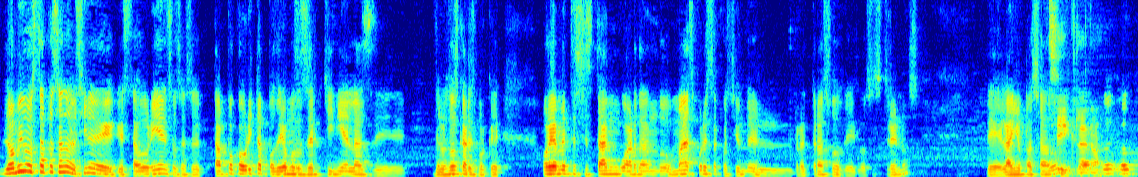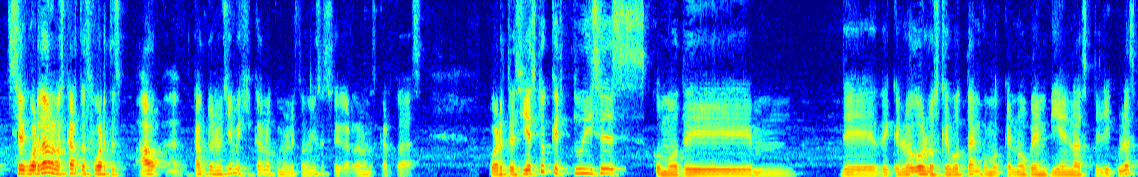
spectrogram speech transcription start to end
lo mismo está pasando en el cine estadounidense. O sea, tampoco ahorita podríamos hacer quinielas de, los Oscars porque obviamente se están guardando más por esa cuestión del retraso de los estrenos del año pasado. Sí, claro. Se guardaron las cartas fuertes, tanto en el cine mexicano como en el estadounidense se guardaron las cartas fuertes. Y esto que tú dices como de, mm, de, que luego los que votan como que no ven bien las películas,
